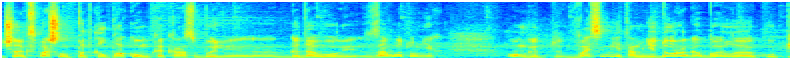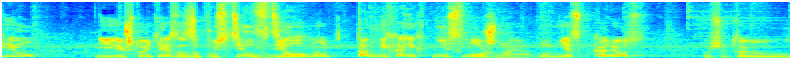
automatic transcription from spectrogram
человек спрашивал, под колпаком как раз были годовой завод у них. Он говорит, возьми, там недорого было, купил. И, что интересно, запустил, сделал. Ну, там механика несложная. Ну, несколько колес, в общем-то,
